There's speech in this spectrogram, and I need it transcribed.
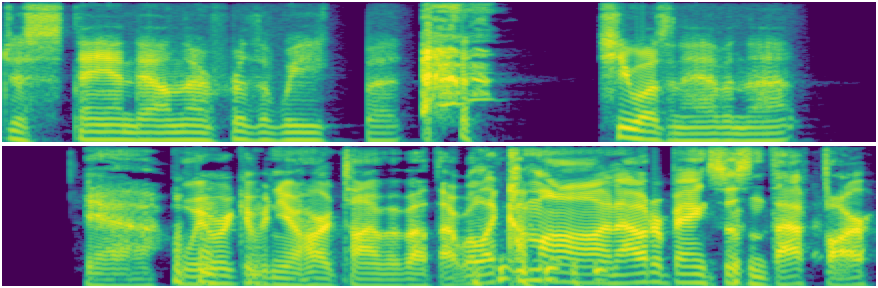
just staying down there for the week, but she wasn't having that. Yeah, we were giving you a hard time about that. We're like, come on, Outer Banks isn't that far.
